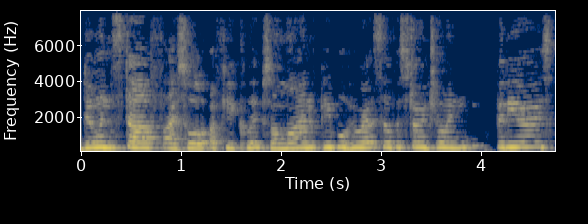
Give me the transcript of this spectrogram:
doing stuff. I saw a few clips online of people who were at Silverstone showing videos.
